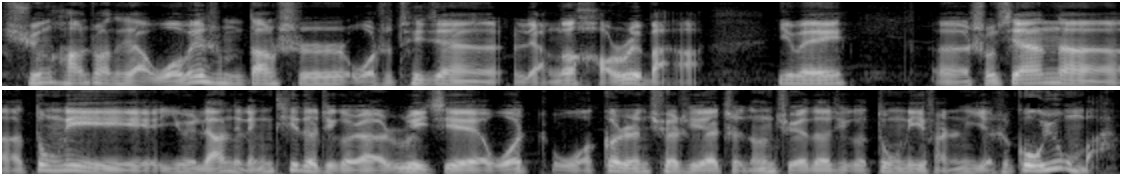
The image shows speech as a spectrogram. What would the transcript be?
巡航状态下，我为什么当时我是推荐两个好锐版啊？因为，呃，首先呢，动力，因为两点零 T 的这个锐界，我我个人确实也只能觉得这个动力反正也是够用吧，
